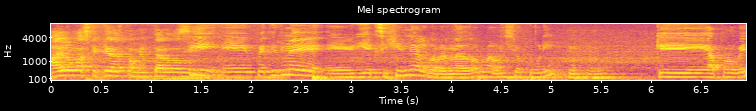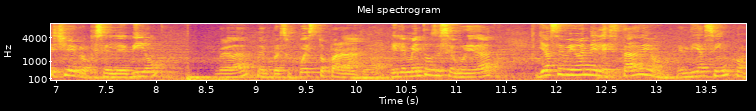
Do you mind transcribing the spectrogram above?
¿Algo más que quieras comentar, Domi? Sí, eh, pedirle eh, y exigirle al gobernador Mauricio Curi. Que aproveche lo que se le dio ¿verdad? El presupuesto para elementos de seguridad. Ya se vio en el estadio el día 5.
